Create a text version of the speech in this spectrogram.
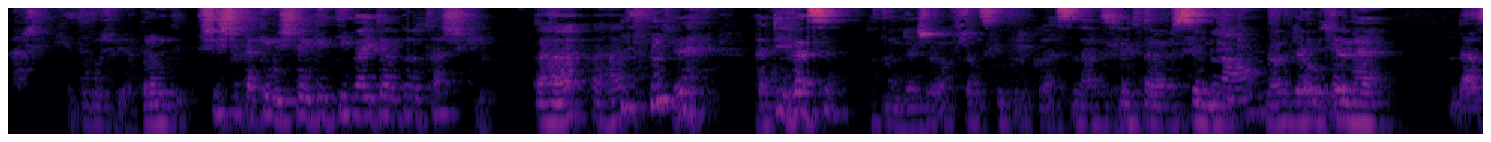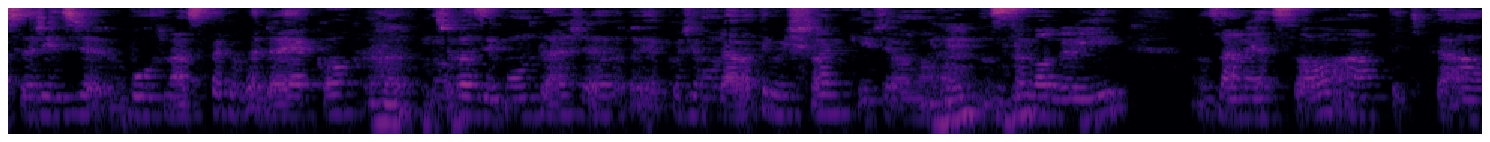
A je to možné. A potom přišly také myšlenky, dívají tam do tašky. Aha, aha. Že? A díval jsem, a tam ležel občanský průkaz. A tam jsem, No. no, no, úplně, dá se říct, že Bůh nás tak vede jako aha. no. třeba Zimunda, že, jako, že mu dává ty myšlenky, že ono Mhm, se modlí za něco a teďka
